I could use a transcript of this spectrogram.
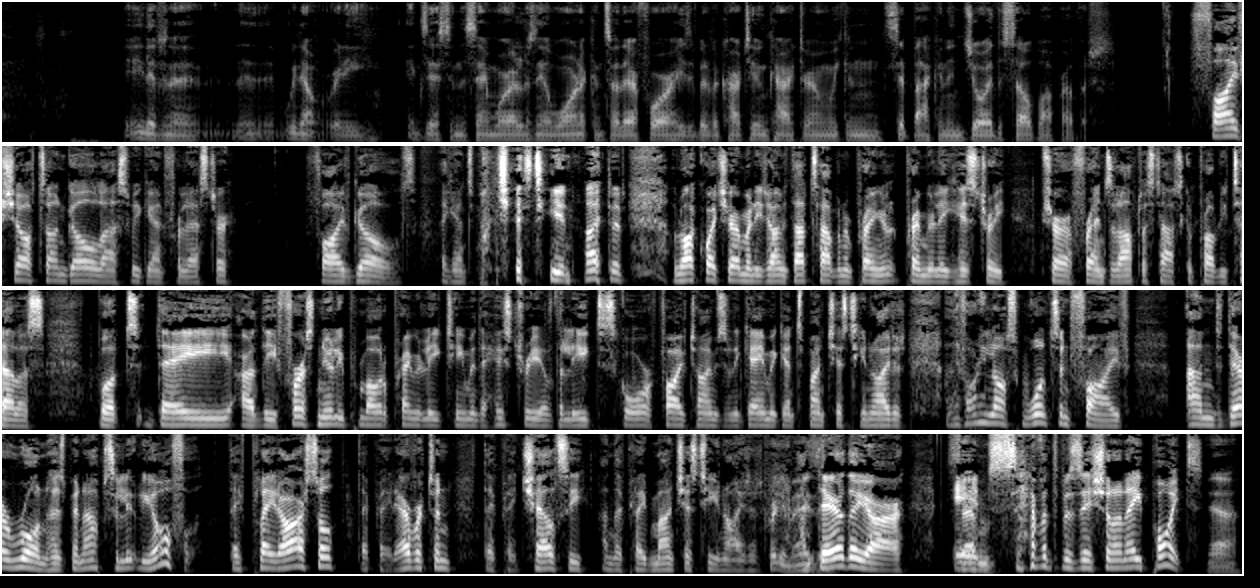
he lives in a. We don't really exist in the same world as Neil Warnock, and so therefore he's a bit of a cartoon character, and we can sit back and enjoy the soap opera of it. Five shots on goal last weekend for Leicester. Five goals against Manchester United. I'm not quite sure how many times that's happened in Premier, League history. I'm sure our friends at Optastats could probably tell us. But they are the first newly promoted Premier League team in the history of the league to score five times in a game against Manchester United. And they've only lost once in five. And their run has been absolutely awful. They've played Arsenal, they played Everton, they played Chelsea, and they played Manchester United. Pretty amazing. And there they are in Seventh. seventh position on eight points. Yeah,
